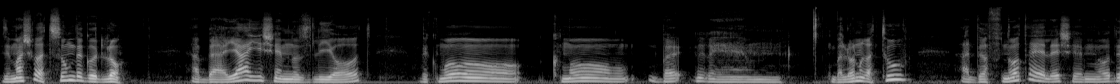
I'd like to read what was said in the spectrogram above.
זה משהו עצום בגודלו. הבעיה היא שהן נוזליות, וכמו כמו ב, אמ, בלון רטוב, הדפנות האלה, שהן מאוד uh,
